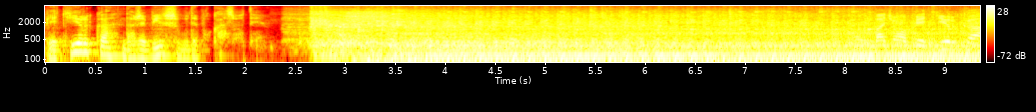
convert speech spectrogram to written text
п'ятірка, навіть більше буде показувати. Бачимо п'ятірка.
